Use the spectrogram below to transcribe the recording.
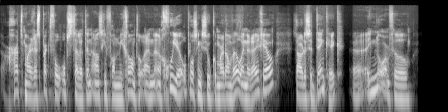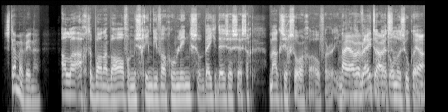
hard maar respectvol opstellen ten aanzien van migranten en een goede oplossing zoeken, maar dan wel in de regio, zouden ze denk ik enorm veel stemmen winnen. Alle achterbannen, behalve misschien die van GroenLinks of een beetje D66, maken zich zorgen over iemand. Nou ja, we dat weten ook uit uit- onderzoeken. Ja,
